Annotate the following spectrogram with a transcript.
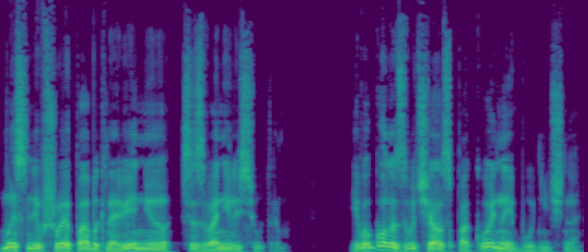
мы с левшой по обыкновению созвонились утром. Его голос звучал спокойно и буднично.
